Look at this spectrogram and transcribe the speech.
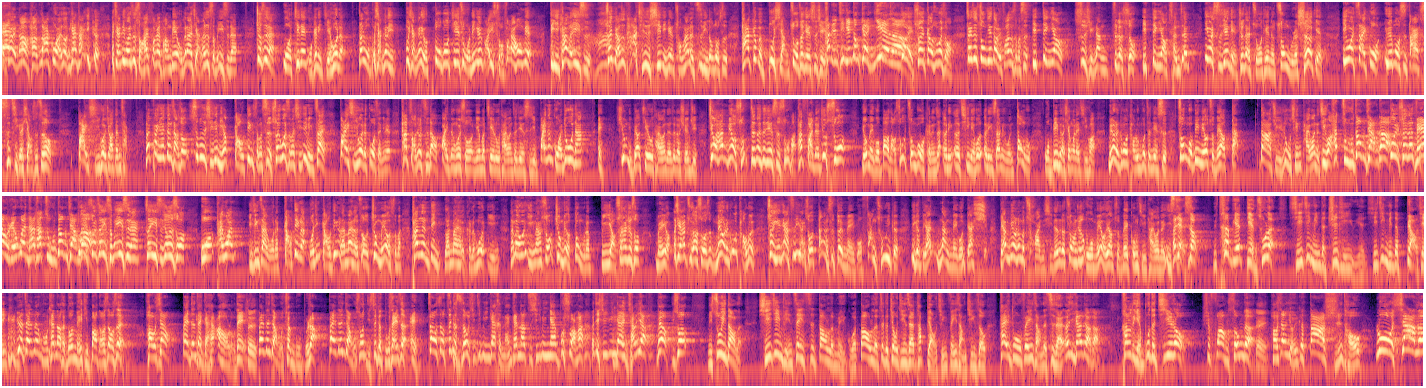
好拉过来之后，你看他一个，而且另外一只手还放在旁边。我跟他讲，那是什么意思呢？就是呢，我今天我跟你结婚了。但是我不想跟你不想跟你有多多接触，我宁愿把一手放在后面抵抗的意思，所以表示他其实心里面从他的肢体动作是，他根本不想做这件事情，他连今天都哽咽了。对，所以告诉为什么在这中间到底发生什么事，一定要事情让这个时候一定要成真，因为时间点就在昨天的中午的十二点，因为再过约莫是大概十几个小时之后，拜习会就要登场。那拜约登场的时候，是不是习近平要搞定什么事？所以为什么习近平在拜习会的过程里面，他早就知道拜登会说你有没有介入台湾这件事情？拜登果然就问他，哎，希望你不要介入台湾的这个选举。结果他没有说针对这件事说法，他反而就说有美国报道说中国可能在二零二七年或者二零三零年动武，我并没有相关的计划，没有人跟我讨论过这件事，中国并没有准备要打大举入侵台湾的计划。他主动讲的，对，所以他没有人问他，他主动讲的。对，所以这什么意思呢？这意思就是说。我台湾已经在我的搞定了，我已经搞定了蓝白河之后，就没有什么他认定蓝白河可能会赢，蓝白会赢他说就没有动武的必要，所以他就说没有，而且他主要说的是没有人跟我讨论，所以言下之意来说，当然是对美国放出一个一个比较让美国比较比较没有那么喘息的这个状况，就是我没有要准备攻击台湾的意思。而且是哦，你特别点出了习近平的肢体语言，习近平的表情，因为在这边我们看到很多媒体报道的时候是好像。拜登在改他二号楼对，是拜登讲我寸步不让，拜登讲我说你是个独裁者，哎，照时候这个时候习近平应该很难看到，习近平应该很不爽啊，而且习近平应该很强硬啊，没有，你说你注意到了，习近平这一次到了美国，到了这个旧金山，他表情非常轻松，态度非常的自然，而且你刚刚讲的，他脸部的肌肉是放松的，对，好像有一个大石头落下了。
